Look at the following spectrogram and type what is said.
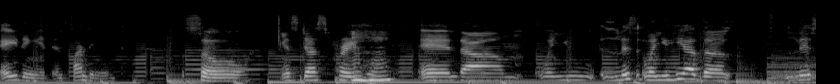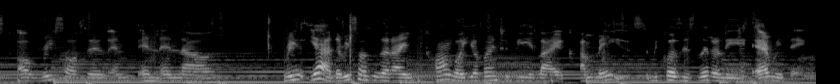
aiding it and funding it so it's just crazy mm-hmm. and um, when you listen when you hear the list of resources and and, and uh, re- yeah the resources that are in congo you're going to be like amazed because it's literally everything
